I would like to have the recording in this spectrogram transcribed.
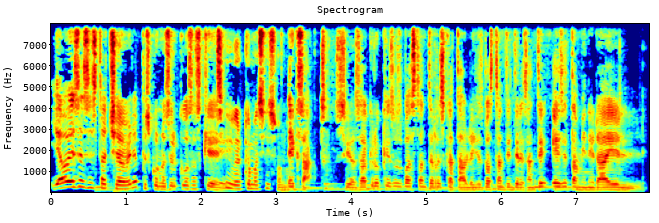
y a veces está chévere pues conocer cosas que... Sí, ver qué más hizo, ¿no? Exacto, sí, o sea, creo que eso es bastante rescatable y es bastante interesante. Ese también era el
